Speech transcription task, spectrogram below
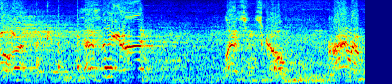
over. This thing on? Listen, Scope, I'm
